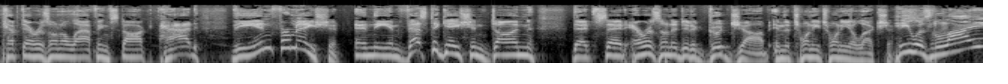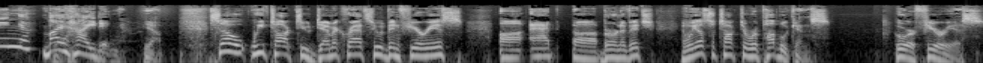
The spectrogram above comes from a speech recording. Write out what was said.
kept Arizona laughing stock, had the information and the investigation done that said Arizona did a good job in the 2020 election. He was lying by hiding. Yeah. So we've talked to Democrats who have been furious uh, at uh, Brnovich, and we also talked to Republicans who are furious,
